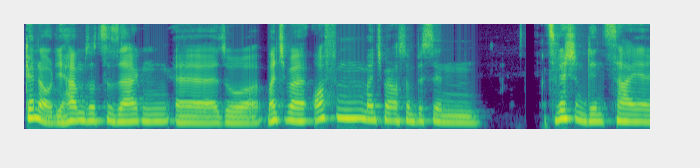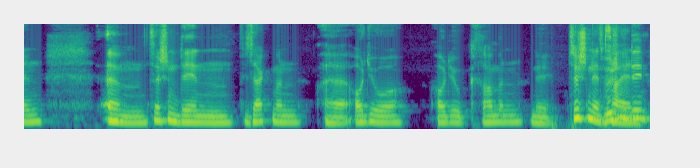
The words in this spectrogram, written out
Genau, die haben sozusagen äh, so manchmal offen, manchmal auch so ein bisschen zwischen den Zeilen, ähm, zwischen den, wie sagt man, äh, Audio, Audiogrammen, nee, zwischen den zwischen Zeilen. Den,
